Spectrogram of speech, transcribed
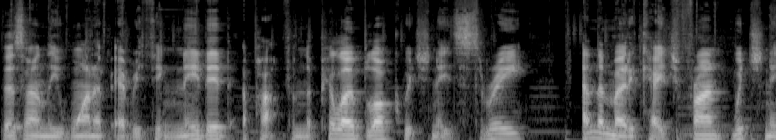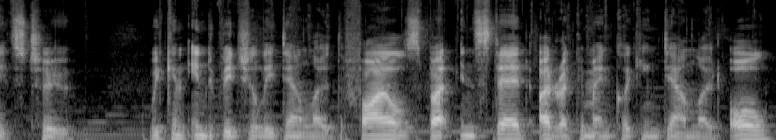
There's only one of everything needed apart from the pillow block which needs three, and the motor cage front which needs two. We can individually download the files, but instead I'd recommend clicking download all.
